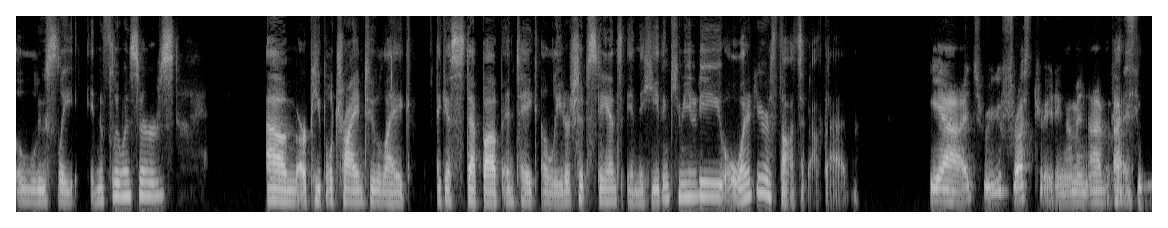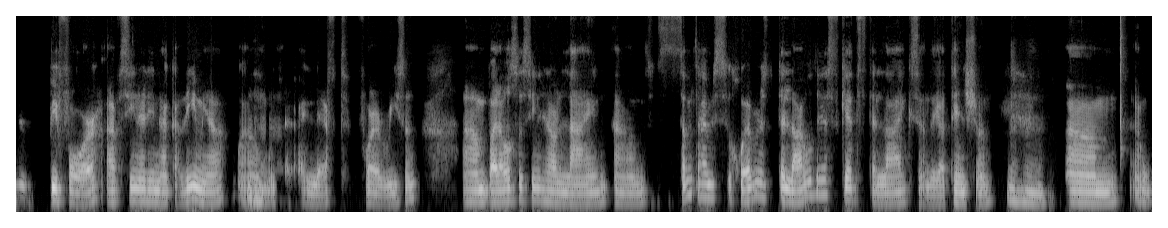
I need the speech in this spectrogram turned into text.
loosely influencers, um, or people trying to like, I guess, step up and take a leadership stance in the heathen community. What are your thoughts about that? Yeah, it's really frustrating. I mean, I've I've seen it before. I've seen it in academia, um, hmm which I left for a reason. Um, but also seen it online. Um, sometimes whoever's the loudest gets the likes and the attention. hmm Um, and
